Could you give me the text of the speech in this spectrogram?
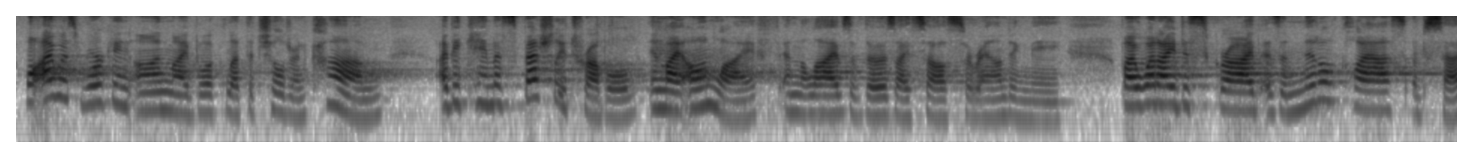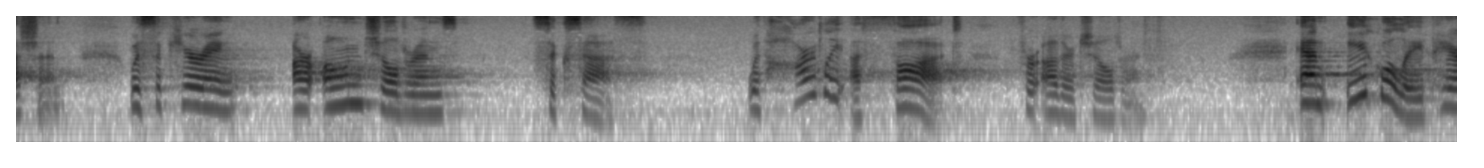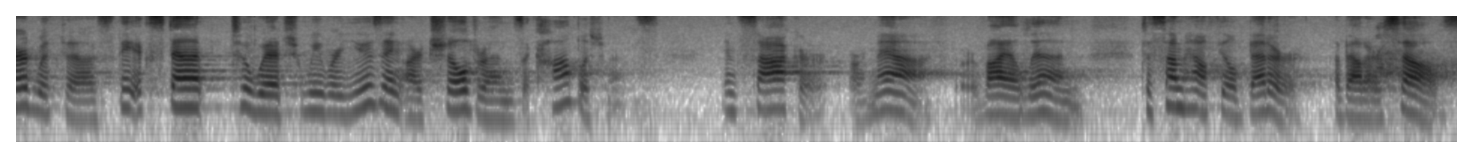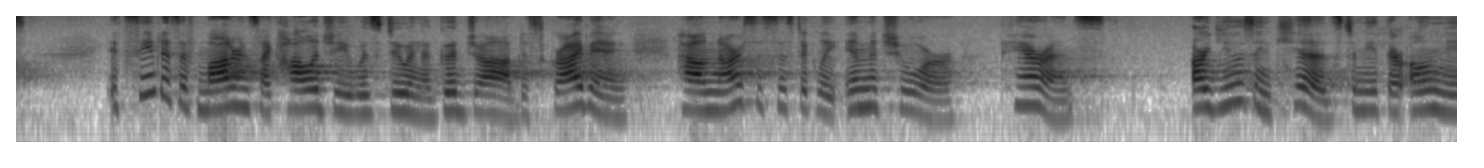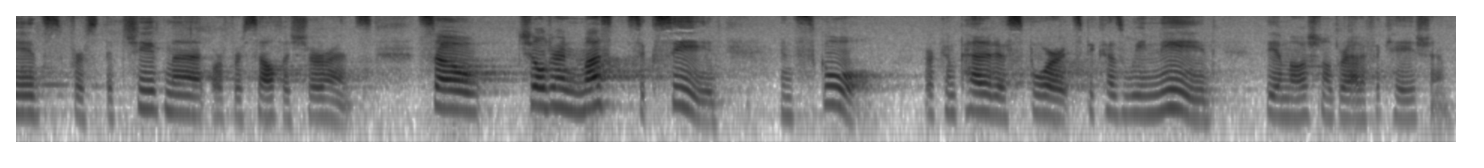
While I was working on my book, Let the Children Come, I became especially troubled in my own life and the lives of those I saw surrounding me by what I describe as a middle class obsession with securing our own children's success with hardly a thought for other children. And equally paired with this, the extent to which we were using our children's accomplishments in soccer or math or violin to somehow feel better about ourselves. It seemed as if modern psychology was doing a good job describing how narcissistically immature parents are using kids to meet their own needs for achievement or for self assurance. So, children must succeed in school or competitive sports because we need the emotional gratification.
